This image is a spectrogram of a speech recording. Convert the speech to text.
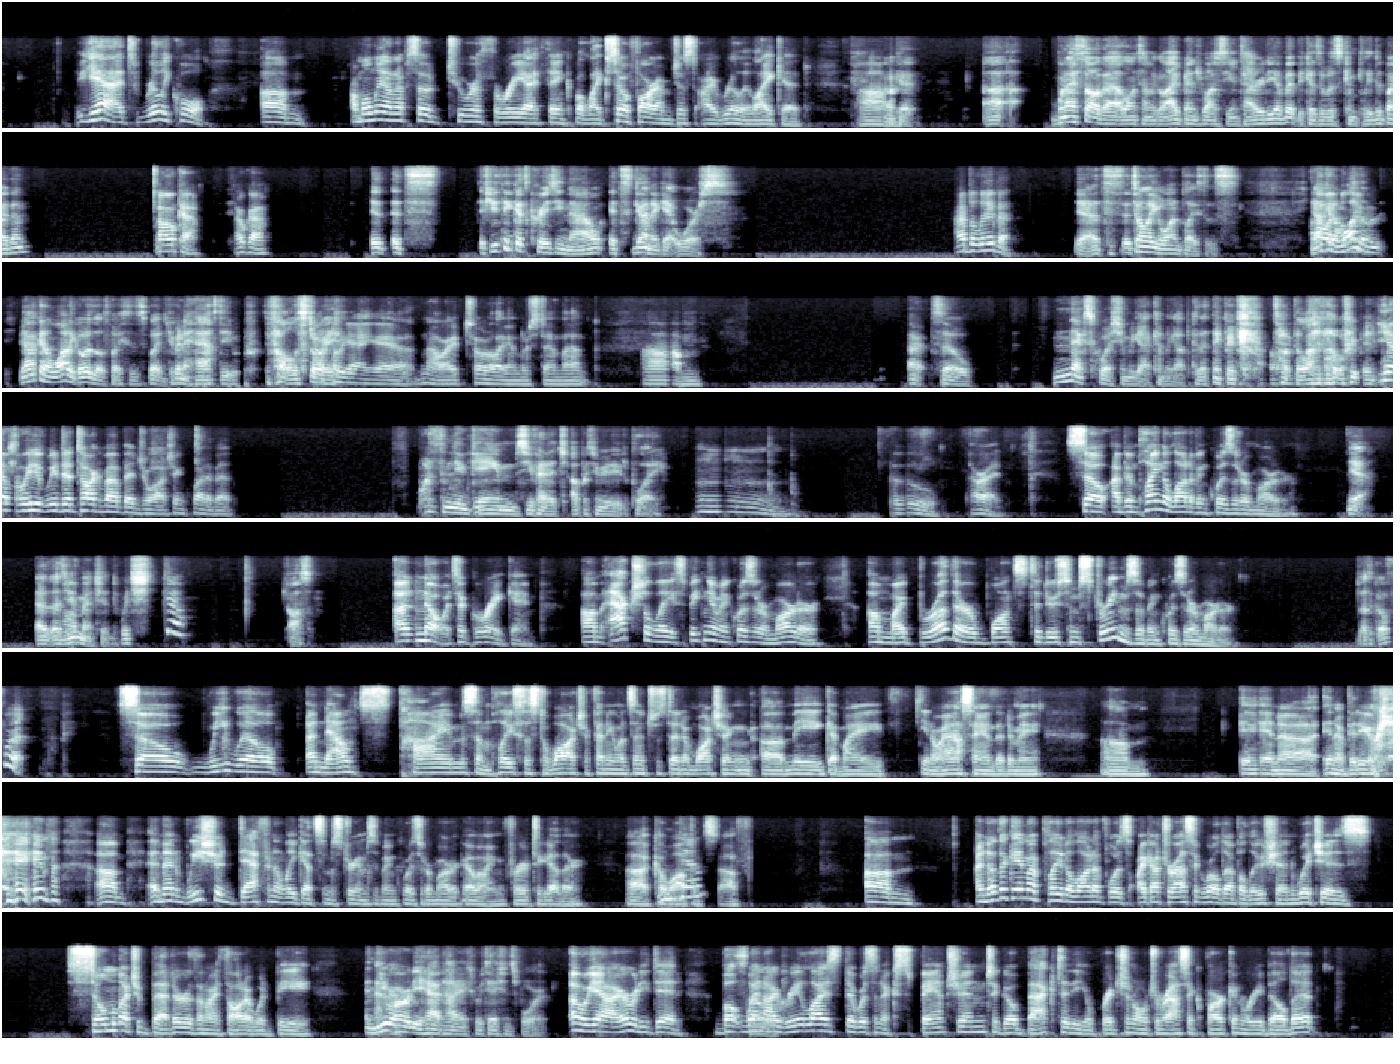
Yeah, it's really cool. Um, I'm only on episode two or three, I think, but like so far, I'm just I really like it. Um, Okay. Uh, when I saw that a long time ago, I binge watched the entirety of it because it was completed by then. oh, okay. Okay. It, it's if you think it's crazy now, it's gonna get worse. I believe it. Yeah, it's it's only going places. You're not Oh, gonna want them. You're not gonna want to go to those places, but you're gonna have to to follow the story. Oh yeah, yeah, yeah. No, I totally understand that. Um, All right, so next question we got coming up because I think we've talked a lot about what we've been. yeah, watching. we we did talk about binge watching quite a bit. What are some new games you've had an opportunity to play? Mm. Ooh. All right. So I've been playing a lot of Inquisitor Martyr. Yeah, as, as you Um, mentioned, which you know, awesome. Uh, no, it's a great game. Um, actually, speaking of Inquisitor Martyr, um, my brother wants to do some streams of Inquisitor Martyr. Let's go for it. So we will announce times and places to watch if anyone's interested in watching uh, me get my you know ass handed to me um, in a in a video game. um, and then we should definitely get some streams of Inquisitor Martyr going for together, uh, co-op Yeah. and stuff. Um, another game I played a lot of was I got Jurassic World Evolution, which is so much better than I thought it would be. And you already had high expectations for it. Oh yeah, I already did. But when I realized there was an expansion to go back to the original Jurassic Park and rebuild it,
